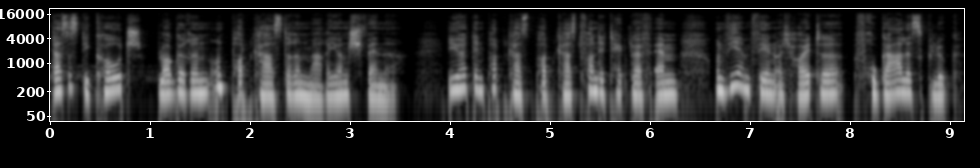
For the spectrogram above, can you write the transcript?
Das ist die Coach, Bloggerin und Podcasterin Marion Schwenne. Ihr hört den Podcast Podcast von Detektor FM und wir empfehlen euch heute Frugales Glück,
